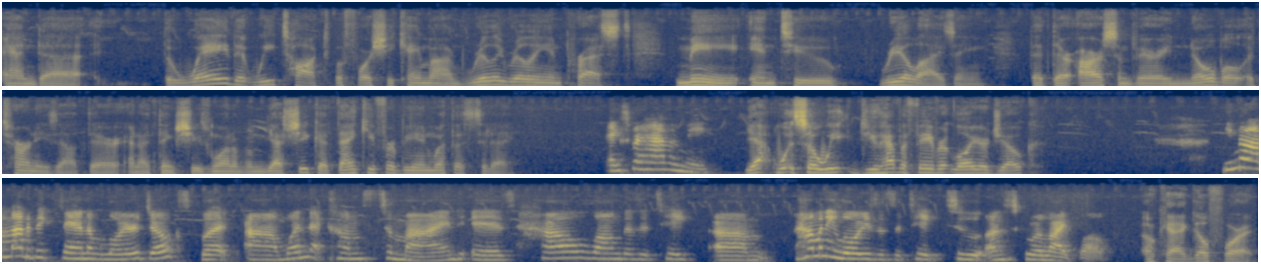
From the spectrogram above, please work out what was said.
and uh, the way that we talked before she came on really, really impressed me into realizing that there are some very noble attorneys out there, and I think she's one of them. Yashika, thank you for being with us today. Thanks for having me. Yeah. So, we do you have a favorite lawyer joke? You know, I'm not a big fan of lawyer jokes, but um, one that comes to mind is how long does it take, um, how many lawyers does it take to unscrew a light bulb? Okay, go for it.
